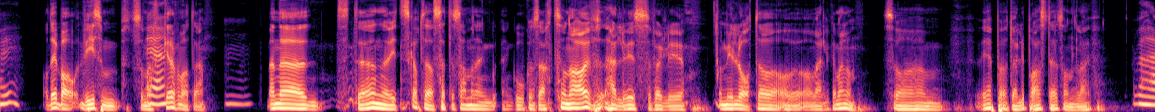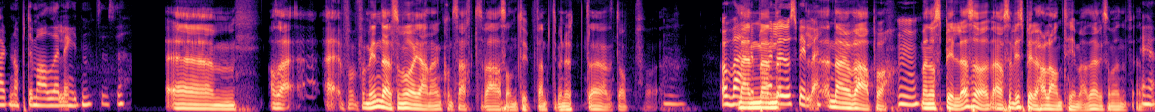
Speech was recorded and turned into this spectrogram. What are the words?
Oi. Og det er bare vi som, som merker Ja. det, på en måte. Men eh, det er en vitenskap til å sette sammen en, en god konsert. Så nå har vi heldigvis selvfølgelig mye låter å, å velge mellom. Så um, vi er på et veldig bra sted sånn live. Hva er den optimale lengden, syns du? Um, altså, eh, for, for min del så må gjerne en konsert være sånn typ 50 minutter. Topp. Mm. Å være Men- på men- eller å spille? Nei, å være på. Men å spille, så altså, Vi spiller halvannen time. Det er liksom en, en, Ja.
